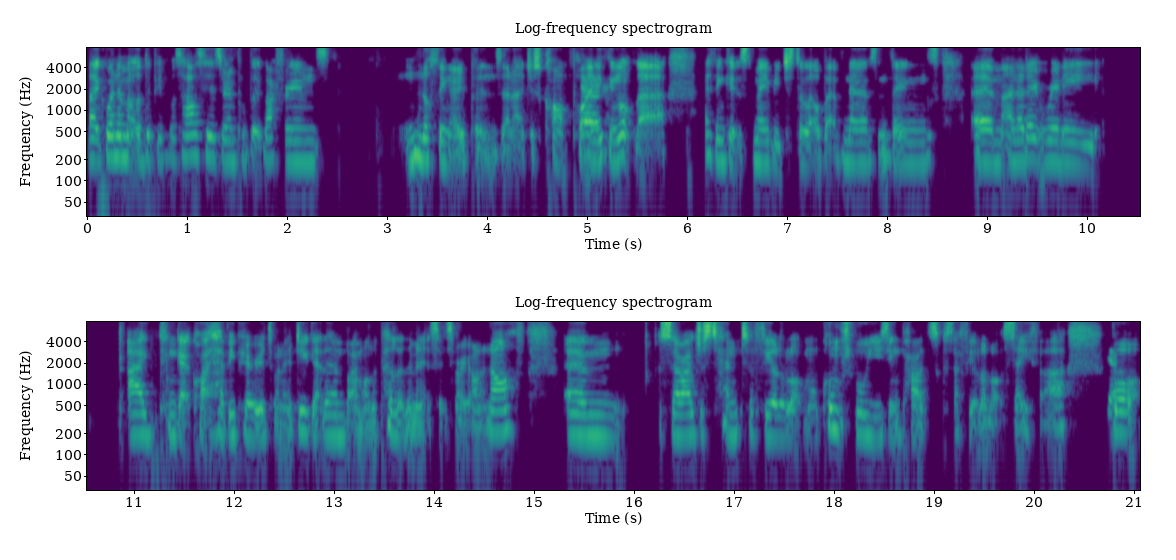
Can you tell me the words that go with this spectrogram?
like when I'm at other people's houses or in public bathrooms, nothing opens and I just can't put Yeah. anything up there. I think it's maybe just a little bit of nerves and things. Um, and I don't really I can get quite heavy periods when I do get them, but I'm on the pill at the minute, so it's very on and off. Um, so I just tend to feel a lot more comfortable using pads because I feel a lot safer. Yeah. But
